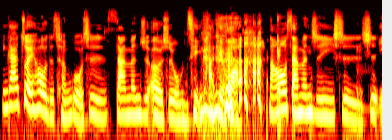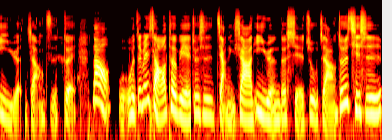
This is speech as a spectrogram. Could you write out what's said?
应该最后的成果是三分之二是我们自己打电话，然后三分之一是是议员这样子。对，那我我这边想要特别就是讲一下议员的协助，这样就是其实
